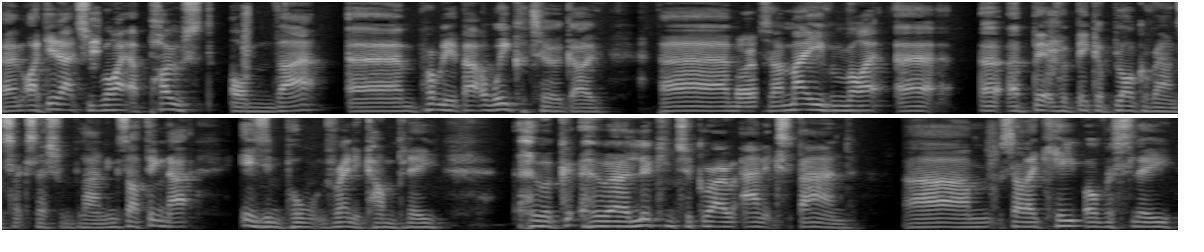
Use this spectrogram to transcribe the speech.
Um, I did actually write a post on that um, probably about a week or two ago. Um, right. So I may even write a, a, a, bit of a bigger blog around succession planning because I think that is important for any company who are who are looking to grow and expand. Um, so they keep obviously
